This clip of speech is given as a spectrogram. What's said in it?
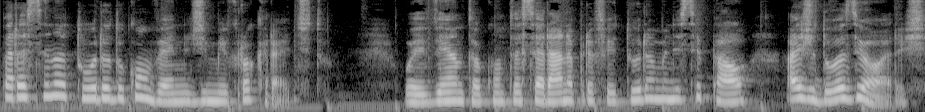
para assinatura do convênio de microcrédito. O evento acontecerá na Prefeitura Municipal às 12 horas.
